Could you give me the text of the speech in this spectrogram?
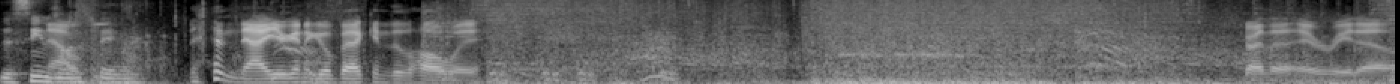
This seems Now- unfair. now you're gonna go back into the hallway. Try the air raid out.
